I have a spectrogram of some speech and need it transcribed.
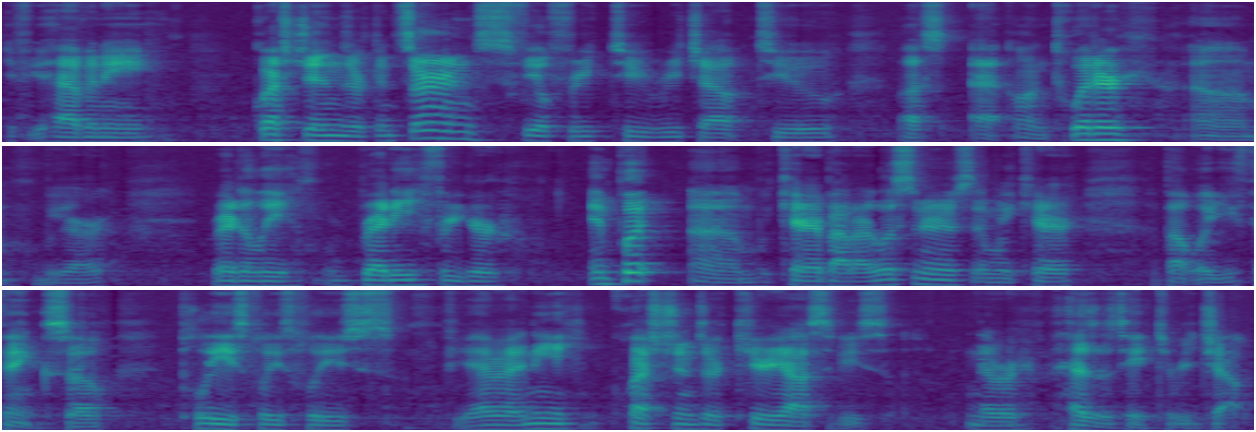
if you have any questions or concerns, feel free to reach out to us at, on Twitter. Um, we are readily ready for your input. Um, we care about our listeners and we care about what you think. So please, please, please, if you have any questions or curiosities, never hesitate to reach out.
